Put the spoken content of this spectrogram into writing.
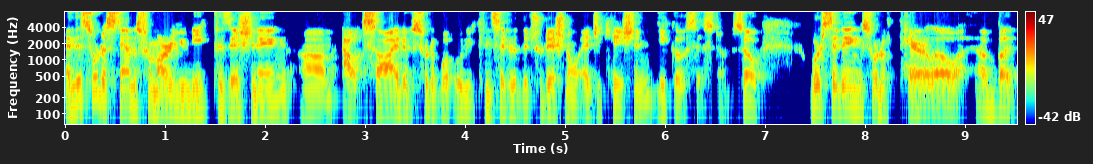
And this sort of stems from our unique positioning um, outside of sort of what would be considered the traditional education ecosystem. So we're sitting sort of parallel, uh, but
